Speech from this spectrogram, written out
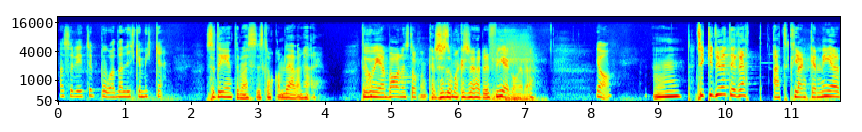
Alltså det är typ båda lika mycket. Så det är inte mest i Stockholm, det är även här. Det var mer barn i Stockholm kanske, så man kanske hörde det fler gånger då. Ja. Mm. Tycker du att det är rätt att klanka ner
